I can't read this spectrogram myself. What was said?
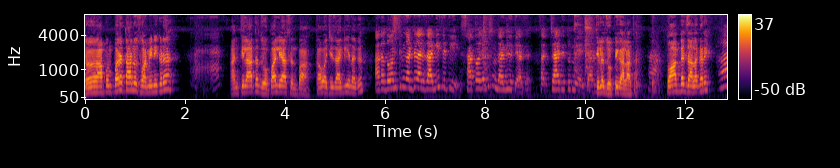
तर आपण परत आलो स्वामिनीकडं आणि तिला आता झोप आली असन पा कावाची जागी आहे ना ग? आता दोन तीन घंटे झाले जागीच आहे ती. सात वाजेपासून जागी होती आता. सातच्या आधी तुम्ही यायच्या आधी. तिला झोपी घाला आता. हा. तो अभ्यास झाला का रे? हा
